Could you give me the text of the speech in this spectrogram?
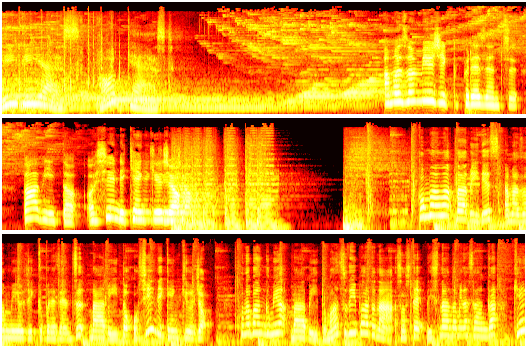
TBS Podcast. Amazon Music プレゼンツバービーとお心理研究所こんばんはバービーです Amazon Music プレゼンツバービーとお心理研究所この番組はバービーとマンスリーパートナーそしてリスナーの皆さんが研究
